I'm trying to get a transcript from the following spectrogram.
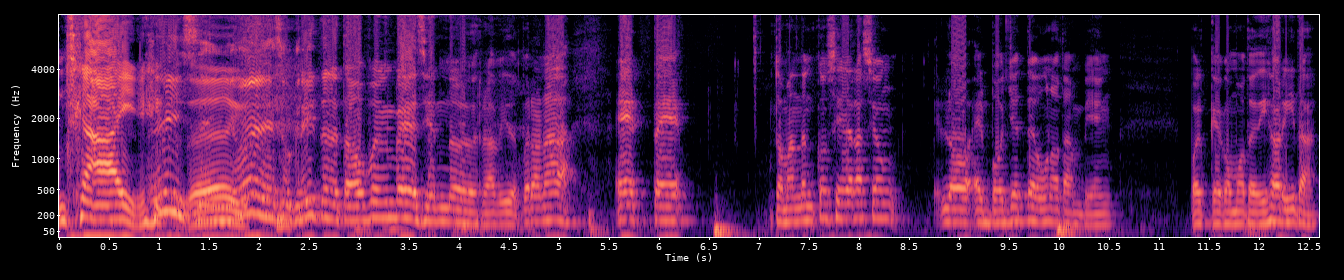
Ay. Ay, Ay. Señor Jesucristo, estamos pues envejeciendo rápido. Pero nada, este, tomando en consideración lo, el budget de uno también. Porque como te dije ahorita,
